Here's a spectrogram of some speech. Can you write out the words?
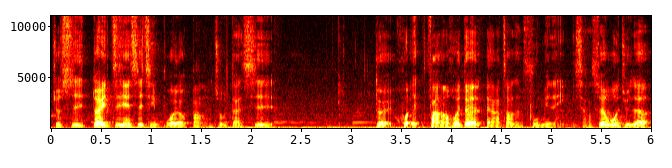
就是对这件事情不会有帮助，但是对会反而会对人家造成负面的影响，所以我觉得。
